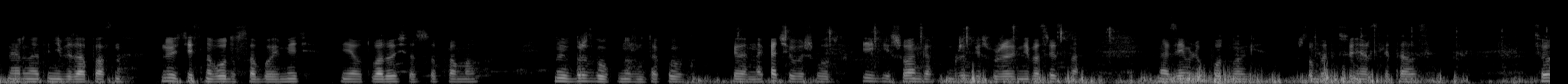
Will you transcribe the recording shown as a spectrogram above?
Наверное, это небезопасно. Ну, естественно, воду с собой иметь. Я вот водой сейчас все промыл. Ну и брызгалку нужно такую, когда накачиваешь воздух и шлангом брызгаешь уже непосредственно на землю под ноги, чтобы это все не разлеталось. Все,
